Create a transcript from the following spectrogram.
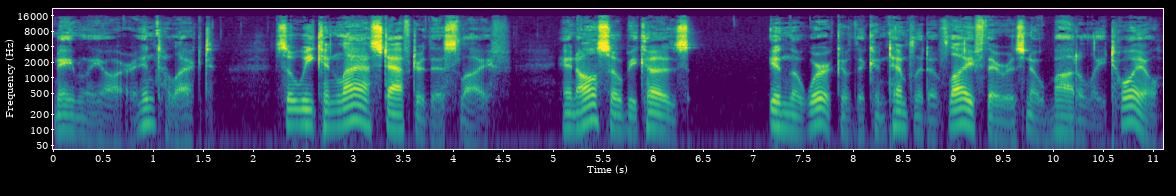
namely our intellect, so we can last after this life, and also because in the work of the contemplative life there is no bodily toil,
